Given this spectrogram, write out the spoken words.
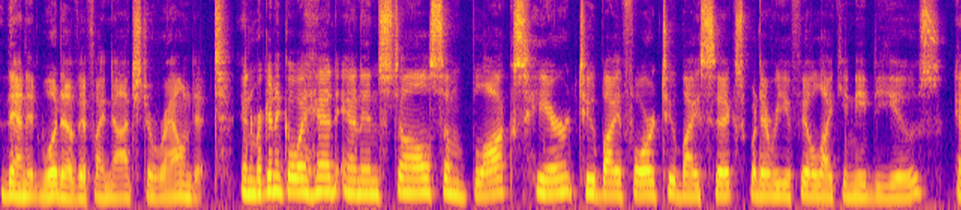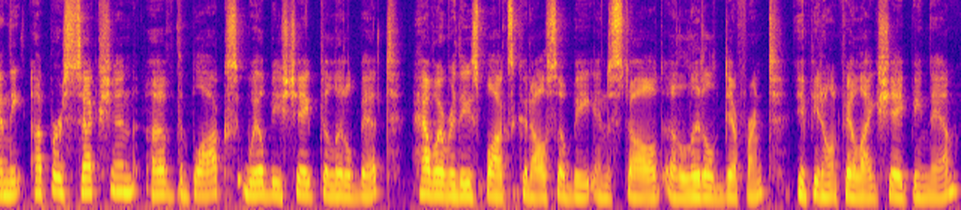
than it would have if I notched around it. And we're going to go ahead and install some blocks here, 2x4, 2x6, whatever you feel like you need to use. And the upper section of the blocks will be shaped a little bit. However, these blocks could also be installed a little different if you don't feel like shaping them.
